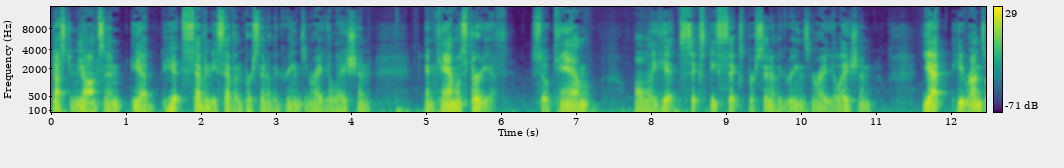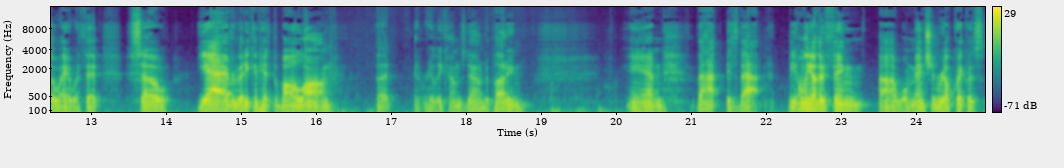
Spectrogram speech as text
Dustin Johnson, he had he hit 77% of the greens in regulation, and Cam was 30th. So Cam only hit 66% of the greens in regulation, yet he runs away with it. So yeah, everybody can hit the ball long, but it really comes down to putting. And that is that. The only other thing uh, we'll mention real quick was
